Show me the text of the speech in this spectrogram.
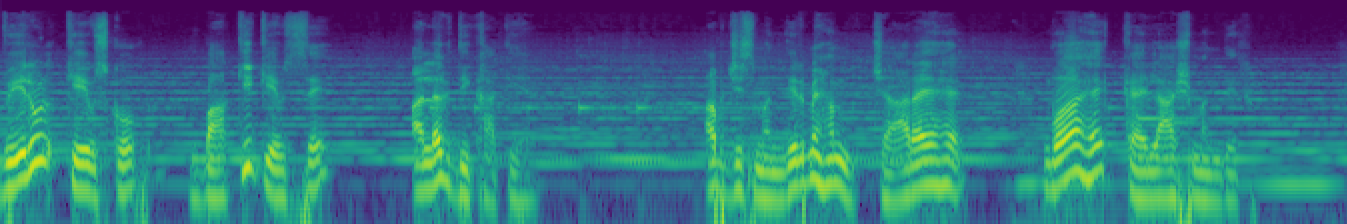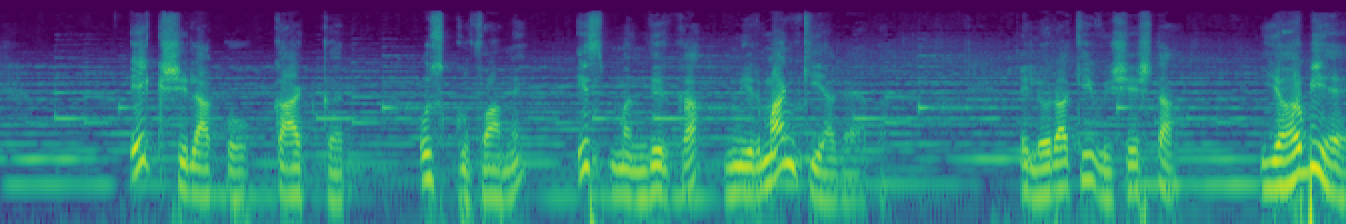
वेरुल केव्स को बाकी केव्स से अलग दिखाती है। अब जिस मंदिर में हम जा रहे हैं, वह है कैलाश मंदिर। एक शिला को काटकर उस गुफा में इस मंदिर का निर्माण किया गया था। एलोरा की विशेषता यह भी है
